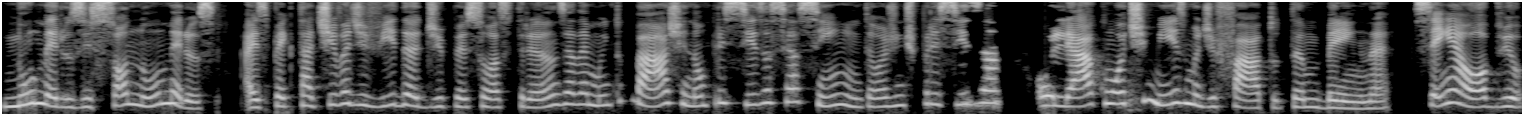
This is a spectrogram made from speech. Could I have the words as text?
números e só números, a expectativa de vida de pessoas trans ela é muito baixa e não precisa ser assim. Então a gente precisa olhar com otimismo de fato também, né? Sem, é óbvio,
